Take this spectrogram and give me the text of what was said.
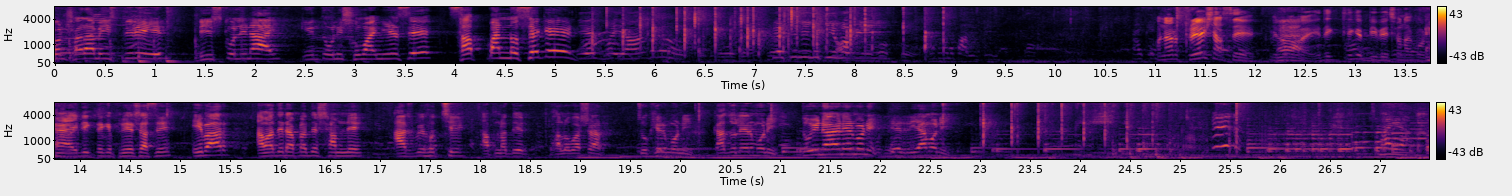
পিস্টন সারা মিস্ত্রির ডিসকলি নাই কিন্তু উনি সময় নিয়েছে ছাপ্পান্ন সেকেন্ড ওনার ফ্রেশ আছে হ্যাঁ। এদিক থেকে বিবেচনা করতে হ্যাঁ এদিক থেকে ফ্রেশ আছে। এবার আমাদের আপনাদের সামনে আসবে হচ্ছে আপনাদের ভালোবাসার চোখের মণি কাজলের মণি দুই নয়নের মণি এর রিয়ামণি ভাইয়া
